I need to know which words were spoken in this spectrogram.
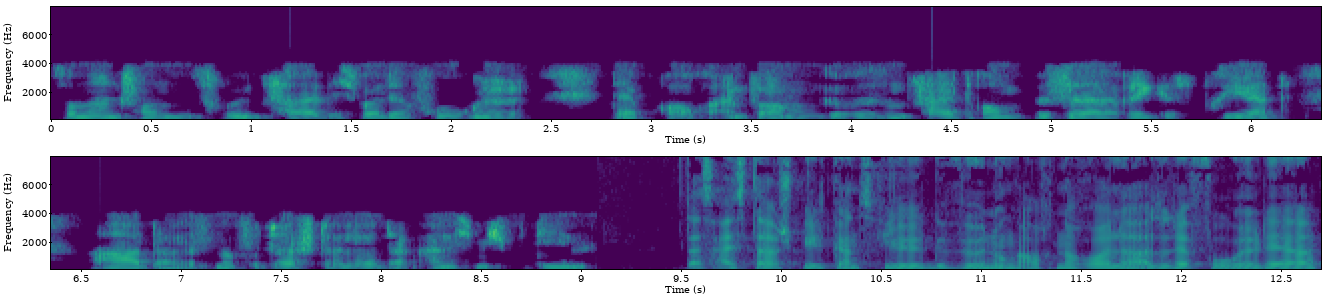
sondern schon frühzeitig, weil der Vogel, der braucht einfach einen gewissen Zeitraum, bis er registriert, ah, da ist eine Futterstelle, da kann ich mich bedienen. Das heißt, da spielt ganz viel Gewöhnung auch eine Rolle. Also der Vogel, der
